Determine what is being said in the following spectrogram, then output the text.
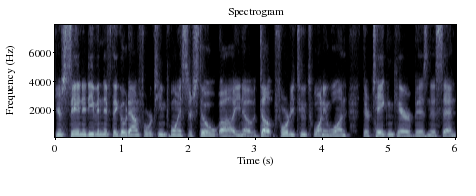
you're seeing it even if they go down 14 points, they're still, uh, you know, 42 21. They're taking care of business. And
